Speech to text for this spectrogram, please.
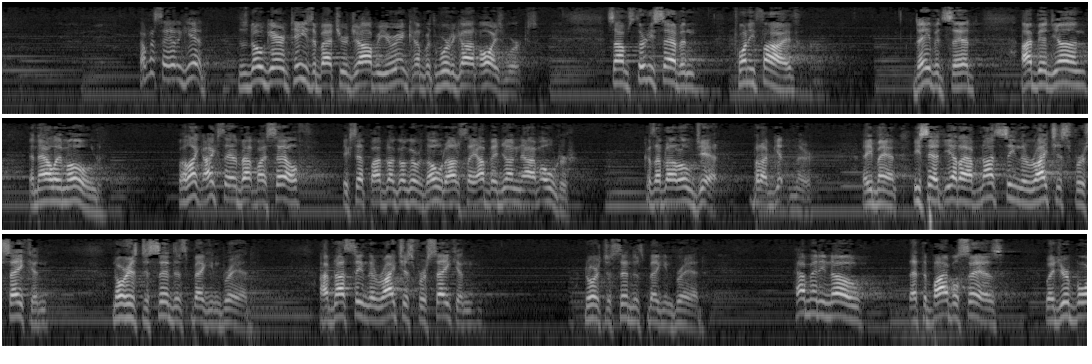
I'm going to say it again. There's no guarantees about your job or your income, but the Word of God always works. Psalms 37, 25. David said, I've been young and now I'm old. Well, like I said about myself, except I'm not going to go over the old, I'll say I've been young, now I'm older. Because I'm not old yet, but I'm getting there. Amen. He said, yet I have not seen the righteous forsaken, nor his descendants begging bread. I have not seen the righteous forsaken, nor his descendants begging bread. How many know that the Bible says when you're born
